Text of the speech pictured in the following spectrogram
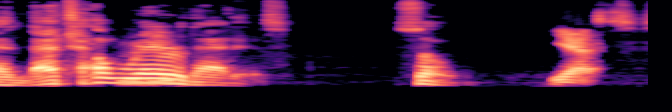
and that's how mm-hmm. rare that is. So, yes,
